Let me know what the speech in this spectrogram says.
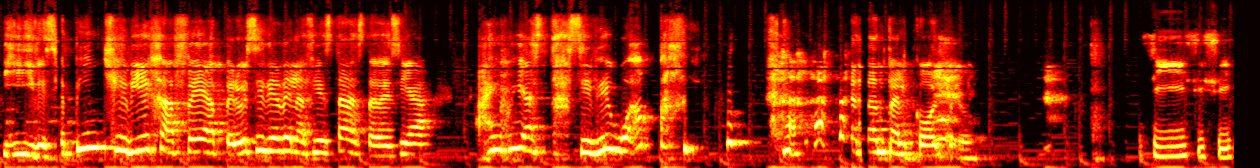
y decía, pinche vieja fea, pero ese día de la fiesta hasta decía, ay, güey, hasta se ve guapa. Tanto alcohol, pero... Sí, sí, sí.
